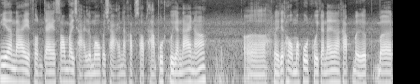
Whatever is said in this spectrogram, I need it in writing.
พี่ๆท่านใดสนใจซ่อมไฟฉายหรือโมไฟฉายนะครับ สอบถามพูดคุยกันได้นะเอ่อหรือจะโทรมาพูดคุยกันได้นะครับเบอร์เบอร์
